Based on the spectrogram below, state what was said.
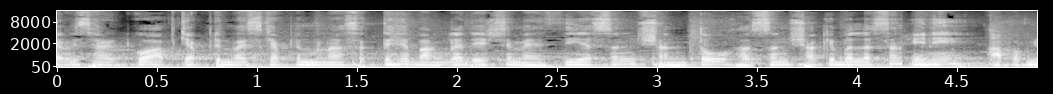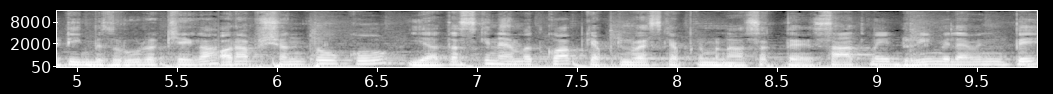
ट्रेविस हार्ट को आप कैप्टन वाइस कैप्टन बना सकते हैं। बांग्लादेश से मेहदी हसन, शंतो हसन, शाकिब अल हसन, इन्हें आप अपनी टीम में ज़रूर रखिएगा। और आप शंतो को या तस्किन अहमद को आप कैप्टन वाइस कैप्टन बना सकते हैं। साथ में ड्रीम इलेवन पे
